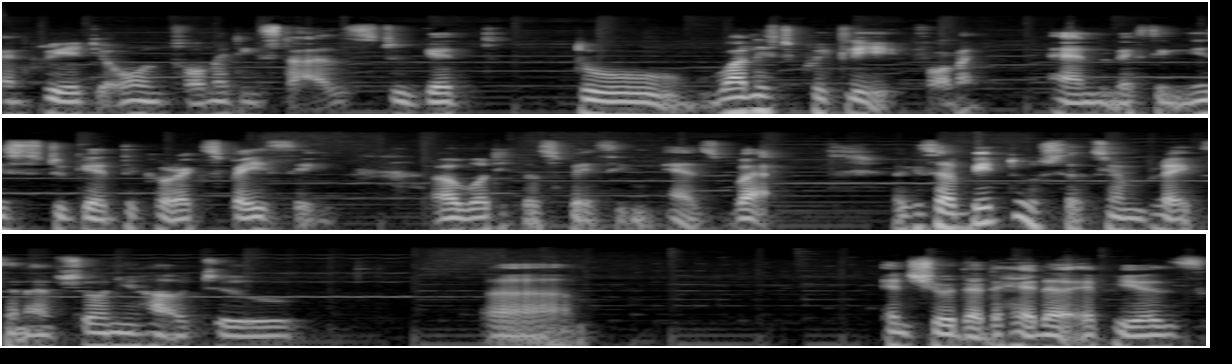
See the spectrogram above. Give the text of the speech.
and create your own formatting styles to get to one is to quickly format and the next thing is to get the correct spacing uh, vertical spacing as well. Okay so I've been to section breaks and I've shown you how to uh, ensure that the header appears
